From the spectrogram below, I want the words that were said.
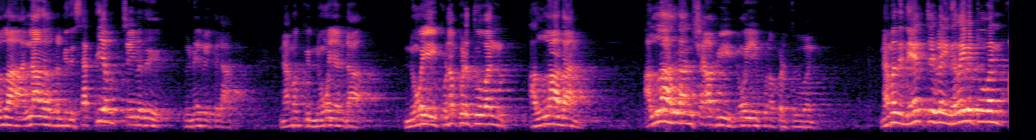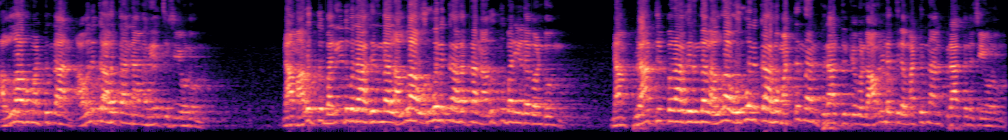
அல்லாஹ் அல்லாதவர்கள் மீது சத்தியம் செய்வது இணை வைத்தலாகும். நமக்கு நோயண்டா நோயை குணப்படுத்துவன் அல்லாஹ் தான். அல்லாஹ் தான் ஷாபி நோயை குணப்படுத்துவன். நமது நேர்ச்சிகளை நிறைவேற்றுவன் அல்லாஹ் மட்டும்தான். அவனுக்காகத்தான் நாம நேர்ச்சி செய்யணும். நாம் அறுத்து பலியிடுவதாக இருந்தால் அல்லாஹ் ஒருவனுக்காகத்தான் அறுத்து பலியிட வேண்டும். நாம் பிரார்த்திப்பதாக இருந்தால் அல்லாஹ் ஒருவனுக்காக மட்டும்தான் பிரார்த்திக்க வேண்டும். அவனிடத்தில் மட்டும்தான் பிரார்த்தனை செய்யணும்.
